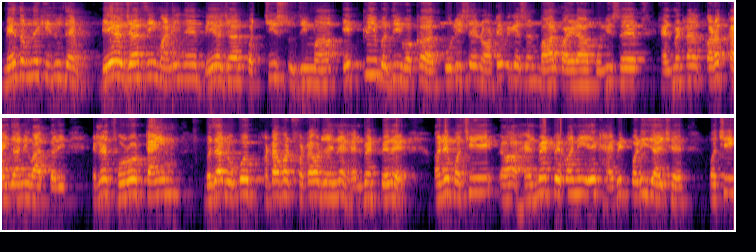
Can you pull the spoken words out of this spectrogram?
મેં તમને કીધું તેમ, બે હજારથી માંડીને બે હજાર પચીસ સુધીમાં એટલી બધી વખત પોલીસે નોટિફિકેશન બહાર પાડ્યા, પોલીસે હેલ્મેટના કડક કાયદાની વાત કરી. એટલે થોડો ટાઈમ બધા લોકો ફટાફટ ફટાફટ જઈને હેલ્મેટ પહેરે. અને પછી હેલ્મેટ પહેરવાની એક હેબિટ પડી જાય છે, પછી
